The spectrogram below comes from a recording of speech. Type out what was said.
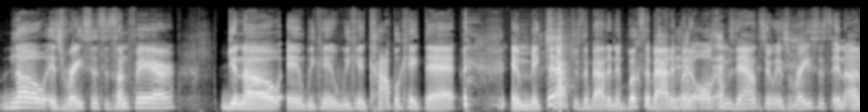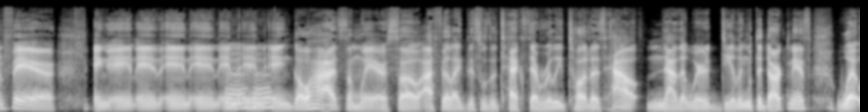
know it's racist, it's unfair you know, and we can we can complicate that and make chapters about it and books about it, but it all comes down to it's racist and unfair and and and and and and, uh-huh. and, and, go hide somewhere. So I feel like this was a text that really taught us how now that we're dealing with the darkness, what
